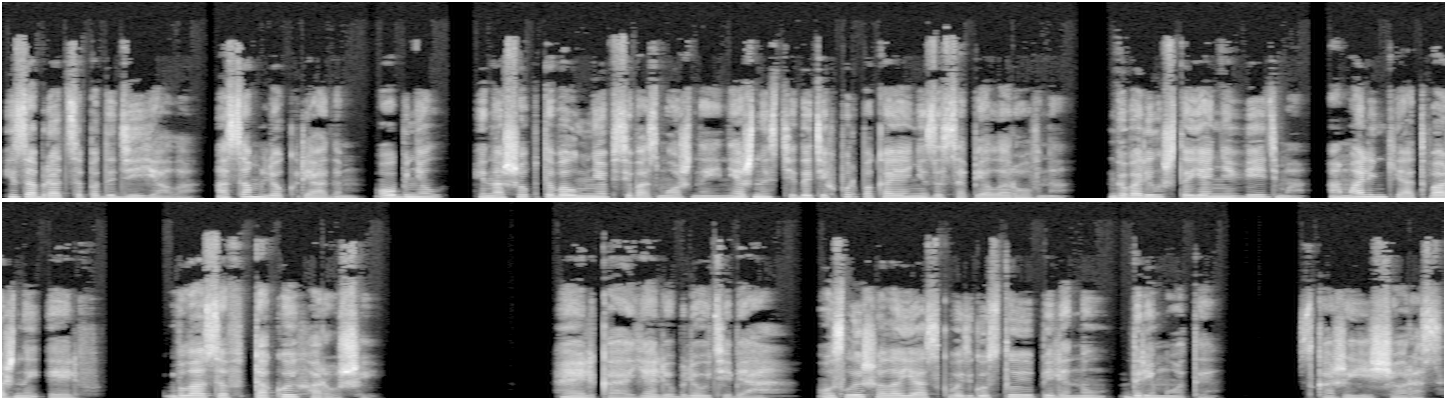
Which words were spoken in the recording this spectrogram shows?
и забраться под одеяло, а сам лег рядом, обнял и нашептывал мне всевозможные нежности до тех пор, пока я не засопела ровно. Говорил, что я не ведьма, а маленький отважный эльф. Власов такой хороший. «Элька, я люблю тебя», — услышала я сквозь густую пелену дремоты. «Скажи еще раз».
